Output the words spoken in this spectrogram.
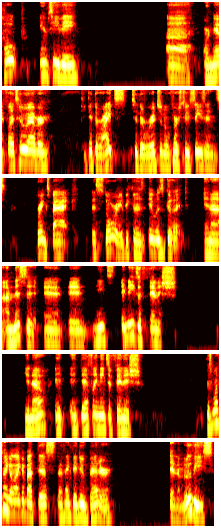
hope MTV uh, or Netflix, whoever can get the rights to the original first two seasons, brings back this story because it was good and I, I miss it and it needs it needs a finish. You know, it it definitely needs a finish. Because one thing I like about this, I think they do better than the movies,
